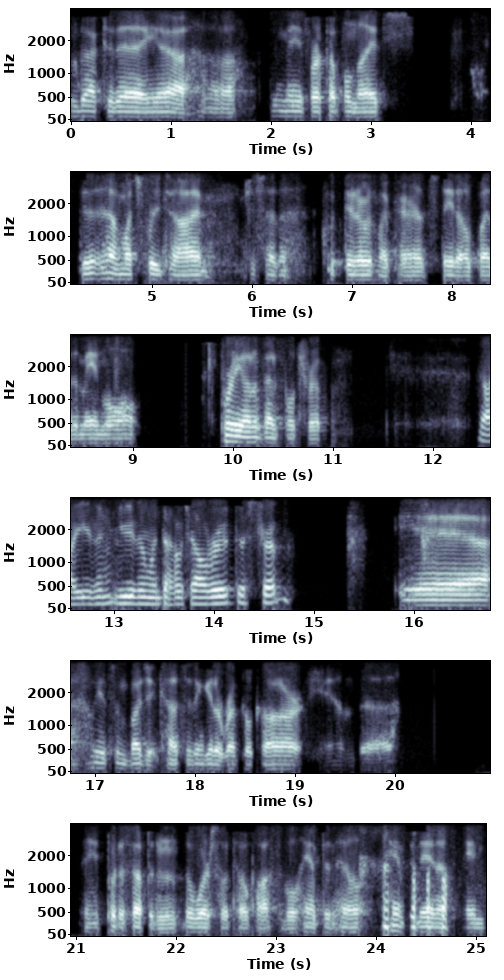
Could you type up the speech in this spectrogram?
I'm back today. Yeah. Uh, in Maine for a couple nights. Didn't have much free time. Just had a quick dinner with my parents. Stayed out by the Maine Mall. Pretty uneventful trip. Oh, you even you even went the hotel route this trip? Yeah, we had some budget cuts. I didn't get a rental car, and uh they put us up in the worst hotel possible, Hampton Hill, Hampton Inn main.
